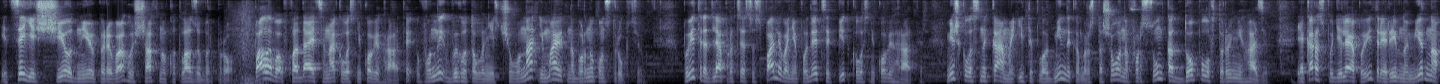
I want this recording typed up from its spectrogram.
І це є ще однією перевагою шахтного котла Zubr Pro. Паливо вкладається на колоснікові грати, вони виготовлені з човуна і мають наборну конструкцію. Повітря для процесу спалювання подається під колоснікові грати. Між колосниками і теплообмінником розташована форсунка дополу вторинних газів, яка розподіляє повітря рівномірно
